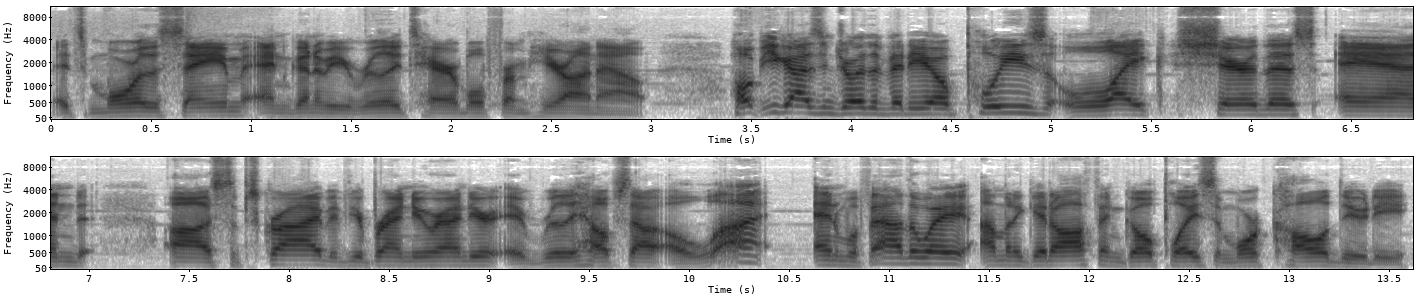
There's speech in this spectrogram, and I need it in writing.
it's more the same and going to be really terrible from here on out. Hope you guys enjoyed the video. Please like, share this, and uh, subscribe if you're brand new around here. It really helps out a lot. And with out of the way, I'm going to get off and go play some more Call of Duty.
